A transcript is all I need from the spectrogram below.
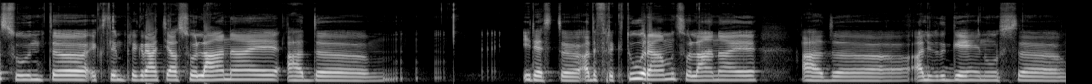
sunt uh, exemple gratia solanae ad eh, uh, id est uh, ad fracturam solanae ad uh, aliud genus uh,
